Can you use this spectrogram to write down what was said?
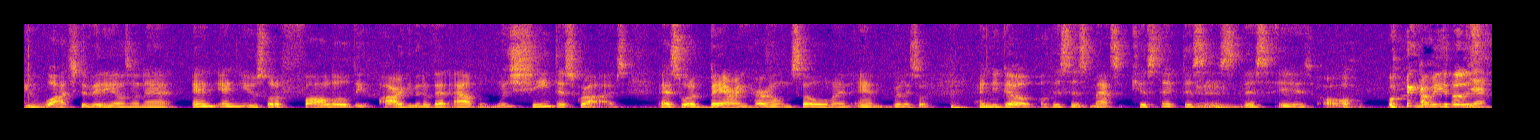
you watch the videos on that and, and you sort of follow the argument of that album, which she describes as sort of bearing her own soul and, and really sort of, and you go, oh, this is masochistic. This is this is oh. I mean, you know, this, Yeah. is,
